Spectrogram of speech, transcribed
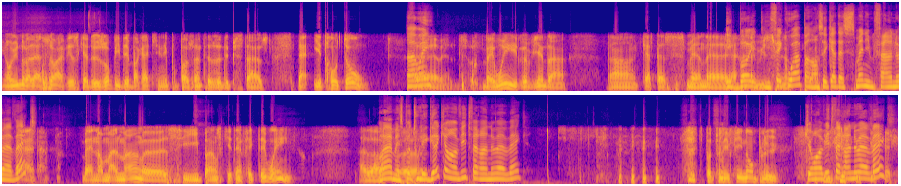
ils ont eu une relation à risque il y a deux jours, puis ils débarquent à la clinique pour passer un test de dépistage. Ben, il est trop tôt. Ah oui? Euh, ben oui, il revient dans, dans quatre à six semaines. Et boy, il fait quoi pendant ces quatre à six semaines? Il me fait un nœud avec? Ben, ben normalement, euh, s'il pense qu'il est infecté, oui. Alors, ouais, mais c'est pas tous les gars qui ont envie de faire un nœud avec? C'est pas tous les filles non plus. Qui ont envie de faire un nœud avec?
